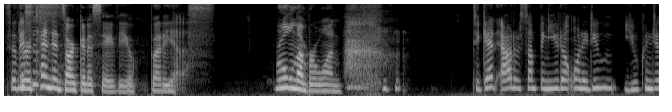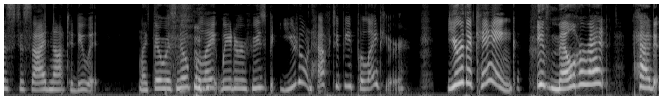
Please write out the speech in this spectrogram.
So this Your is- attendants aren't going to save you, buddy. Yes. Rule number one. to get out of something you don't want to do, you can just decide not to do it. Like there was no polite way to refuse, but you don't have to be polite here. You're the king. If Melheret had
